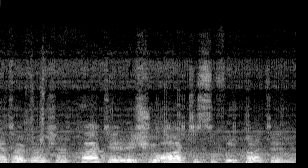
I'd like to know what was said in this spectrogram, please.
Evet arkadaşlar KTR şu artı sıfır KTR.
